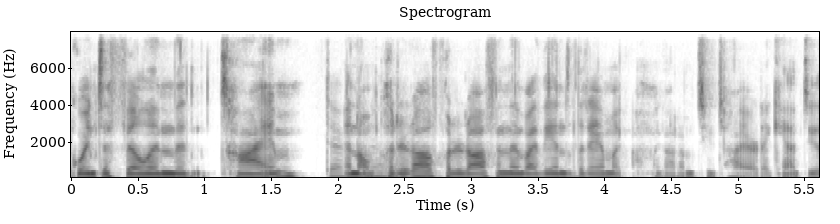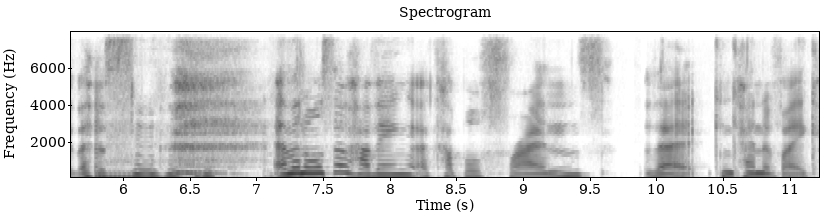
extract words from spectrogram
going to fill in the time and I'll put it off, put it off, and then by the end of the day, I'm like, oh my god, I'm too tired. I can't do this. and then also having a couple friends that can kind of like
